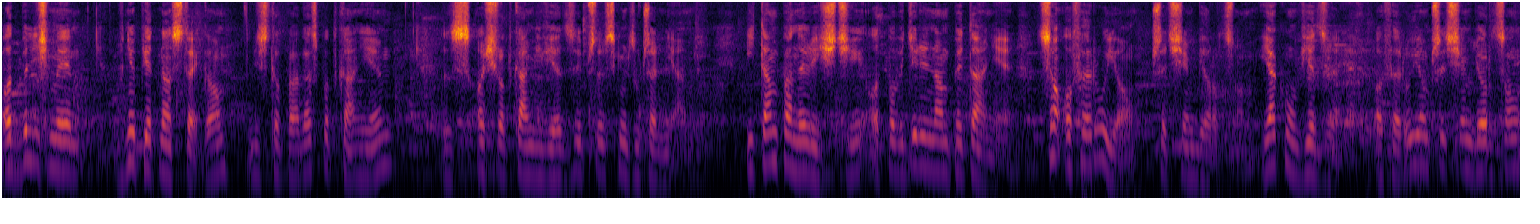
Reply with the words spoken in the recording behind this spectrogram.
odbyliśmy w dniu 15 listopada spotkanie z ośrodkami wiedzy, przede wszystkim z uczelniami. I tam paneliści odpowiedzieli nam pytanie, co oferują przedsiębiorcom, jaką wiedzę oferują przedsiębiorcom,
